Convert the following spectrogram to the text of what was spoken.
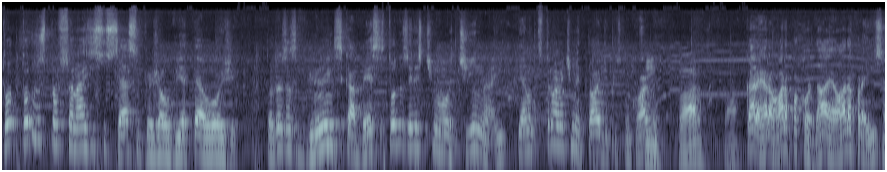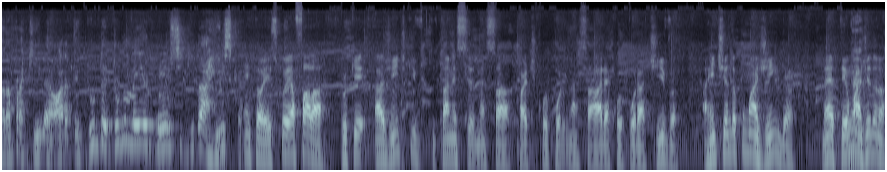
To, todos os profissionais de sucesso que eu já ouvi até hoje, todas as grandes cabeças, todos eles tinham rotina e eram extremamente metódicos, concorda? Sim, claro, Cara, era hora para acordar, é hora para isso, é hora para aquilo, é hora, tem tudo, é tudo meio, meio seguido à risca. Então, é isso que eu ia falar, porque a gente que, que tá nesse, nessa parte corpor, nessa área corporativa, a gente anda com uma agenda, né? Tem uma é. agenda,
